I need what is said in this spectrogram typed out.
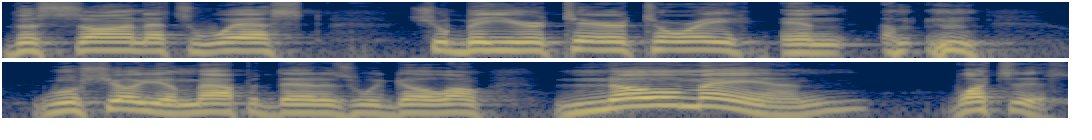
the sun, that's west, shall be your territory. And we'll show you a map of that as we go along. No man, watch this,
